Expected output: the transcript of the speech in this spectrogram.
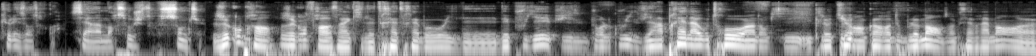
que les autres quoi. C'est un morceau que je trouve somptueux. Je comprends, je comprends, c'est vrai qu'il est très très beau, il est dépouillé, et puis pour le coup il vient après l'outro, hein, donc il, il clôture Mm. encore doublement, donc c'est vraiment euh,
